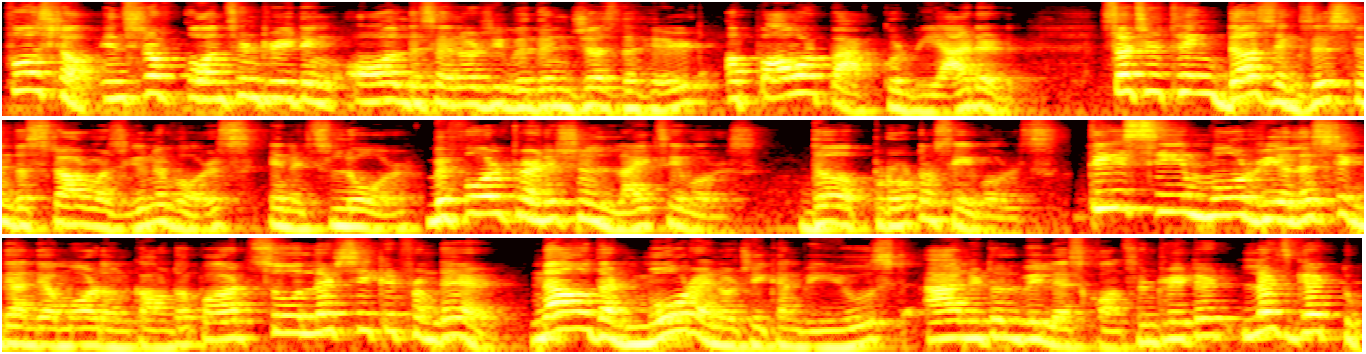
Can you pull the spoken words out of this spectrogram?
First up, instead of concentrating all this energy within just the hilt, a power pack could be added. Such a thing does exist in the Star Wars universe, in its lore, before traditional lightsabers the proto-sabers. These seem more realistic than their modern counterparts, so let's take it from there. Now that more energy can be used and it will be less concentrated, let's get to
